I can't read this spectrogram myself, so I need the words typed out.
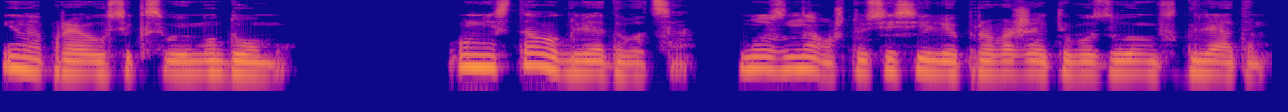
и направился к своему дому. Он не стал оглядываться, но знал, что Сесилия провожает его злым взглядом.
